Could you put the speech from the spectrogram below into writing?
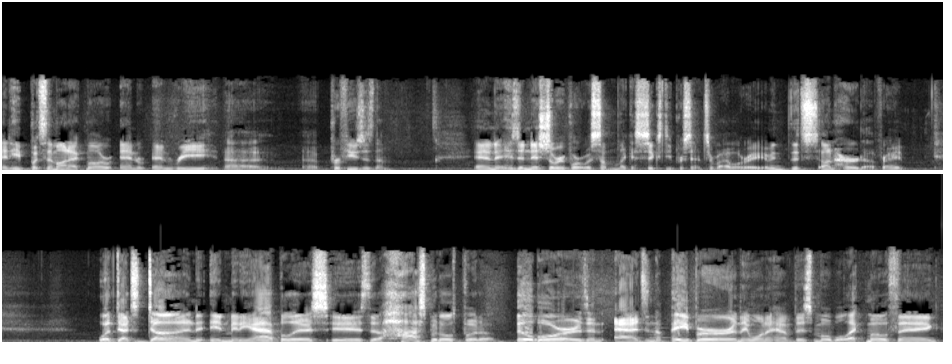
and he puts them on ECMO and and re uh, uh, perfuses them. And his initial report was something like a sixty percent survival rate. I mean, that's unheard of, right? What that's done in Minneapolis is the hospitals put up billboards and ads in the paper, and they want to have this mobile ECMO thing.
